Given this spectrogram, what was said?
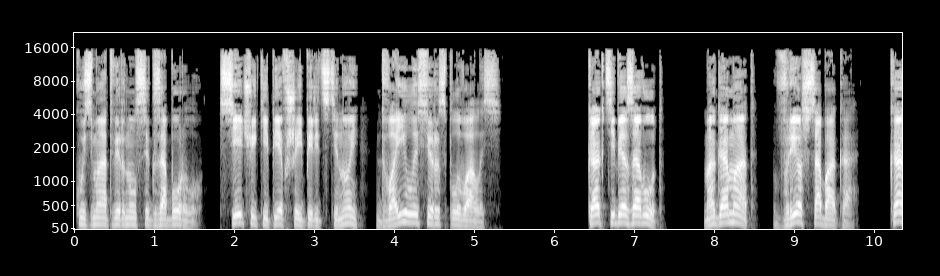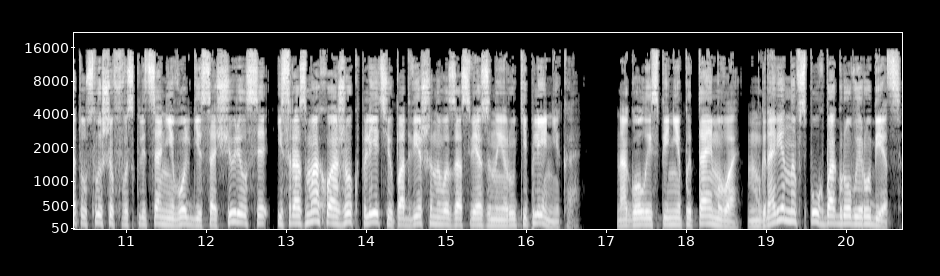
Кузьма отвернулся к заборлу. Сеча, кипевшая перед стеной, двоилась и расплывалась. «Как тебя зовут?» «Магомат, врешь, собака!» Кат, услышав восклицание Вольги, сощурился и с размаху ожег плетью подвешенного за связанные руки пленника. На голой спине пытаемого мгновенно вспух багровый рубец.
